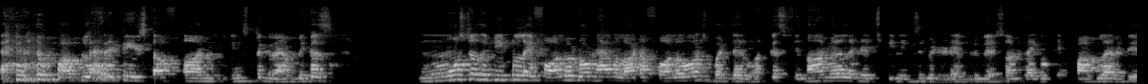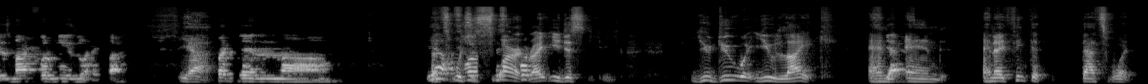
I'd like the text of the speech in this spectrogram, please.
popularity stuff on Instagram because most of the people I follow don't have a lot of followers, but their work is phenomenal and it's been exhibited everywhere. So I'm like, okay, popularity is not for me, is what I thought. Yeah. But then uh, that's, yeah, which is smart, what, right? You just you do what you like, and yeah. and and I think that that's what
